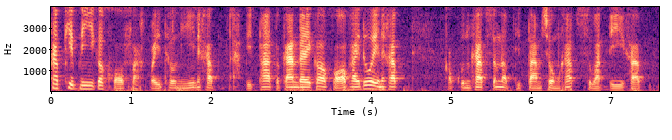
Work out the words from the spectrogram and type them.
ครับคลิปนี้ก็ขอฝากไปเท่านี้นะครับผิดพลาดประการใดก็ขออภัยด้วยนะครับ ขอบคุณครับสำหรับติดตามชมครับ สวัสดีครับ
